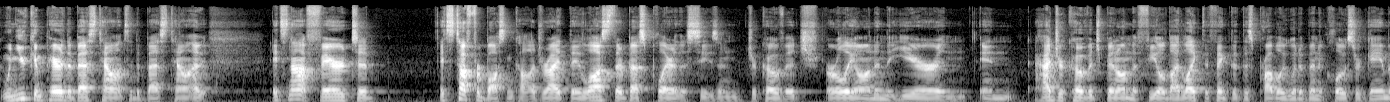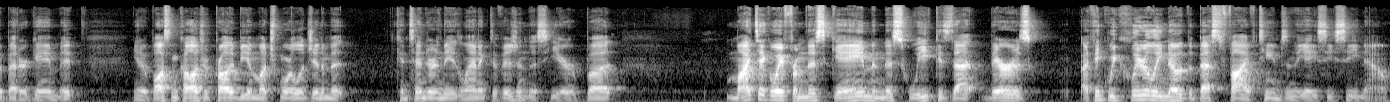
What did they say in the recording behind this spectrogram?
when you compare the best talent to the best talent, I mean, it's not fair to it's tough for Boston College, right? They lost their best player this season, Jurkovec, early on in the year, and and had Jurkovec been on the field, I'd like to think that this probably would have been a closer game, a better game. It, you know, Boston College would probably be a much more legitimate contender in the Atlantic Division this year. But my takeaway from this game and this week is that there is, I think we clearly know the best five teams in the ACC now.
